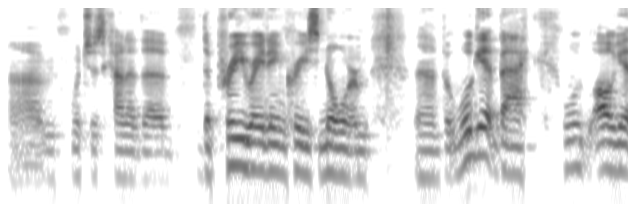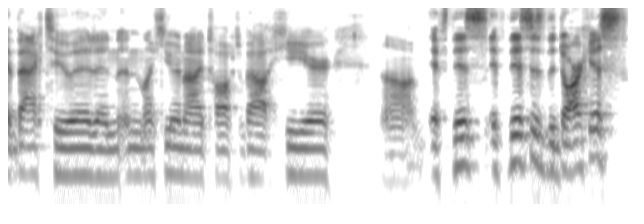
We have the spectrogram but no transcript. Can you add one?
um, which is kind of the the pre-rate increase norm. Uh, but we'll get back. We'll all get back to it, and and like you and I talked about here, um, if this if this is the darkest,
